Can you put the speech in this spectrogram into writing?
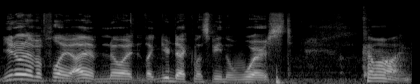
You don't have a play. I have no idea. Like, your deck must be the worst. Come on.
